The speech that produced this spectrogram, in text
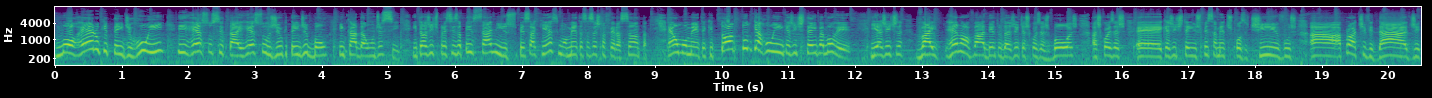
morrer o que tem de ruim e ressuscitar e ressurgir o que tem tem de bom em cada um de si. Então a gente precisa pensar nisso, pensar que esse momento, essa Sexta-feira Santa, é um momento em que todo, tudo que é ruim que a gente tem vai morrer. E a gente vai renovar dentro da gente as coisas boas, as coisas é, que a gente tem, os pensamentos positivos, a, a proatividade,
